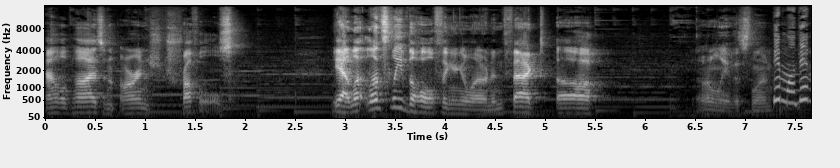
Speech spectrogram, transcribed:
apple pies, and orange truffles. Yeah, let, us leave the whole thing alone. In fact, uh... I want to leave this alone. But but but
